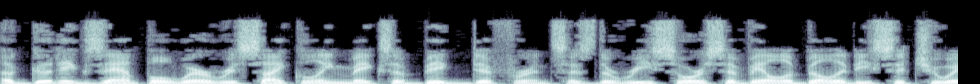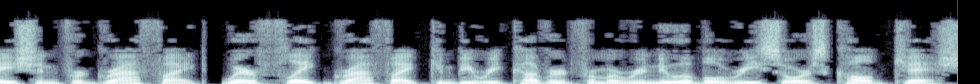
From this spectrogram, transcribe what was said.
A good example where recycling makes a big difference is the resource availability situation for graphite, where flake graphite can be recovered from a renewable resource called kish,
